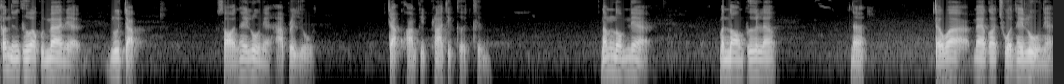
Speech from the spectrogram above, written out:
ข้อหนึ่งคือว่าคุณแม่เนี่ยรู้จักสอนให้ลูกเนี่ยหาประโยชน์ จากความผิดพลาดที่เกิดขึ้น น้ำนมเนี่ย มันนองพื้นแล้วนะ แต่ว่าแม่ก็ชวนให้ลูกเนี่ย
